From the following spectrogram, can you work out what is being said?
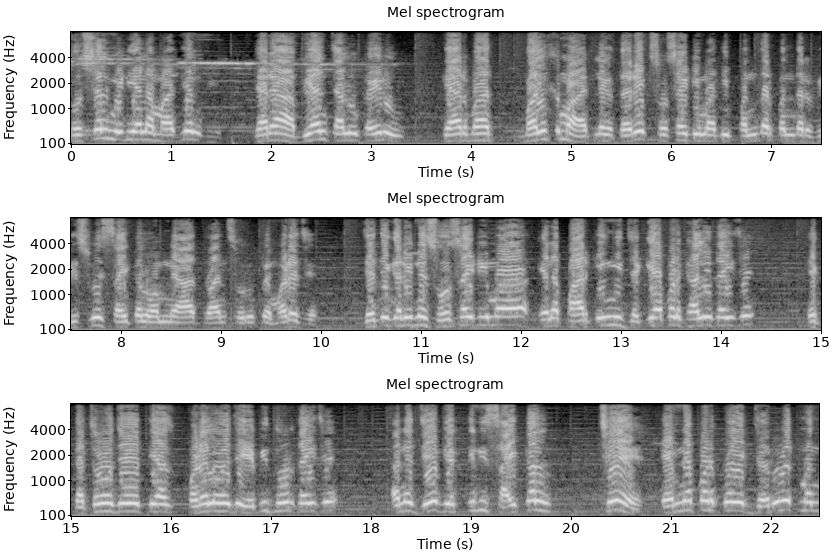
સોશિયલ મીડિયાના માધ્યમથી જ્યારે આ અભિયાન ચાલુ કર્યું, ત્યારબાદ બલ્કમાં એટલે દરેક સોસાયટીમાંથી પંદર પંદર વીસ વીસ સાયકલો અમને આ દાન સ્વરૂપે મળે છે. જેથી કરીને સોસાયટીમાં એના પાર્કિંગની જગ્યા પણ ખાલી થાય છે. એ કચરો જે ત્યાં પડેલો હોય છે એ બી દૂર થાય છે. અને જે વ્યક્તિની સાયકલ છે, એમને પણ કોઈ એક જરૂરતમંદ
